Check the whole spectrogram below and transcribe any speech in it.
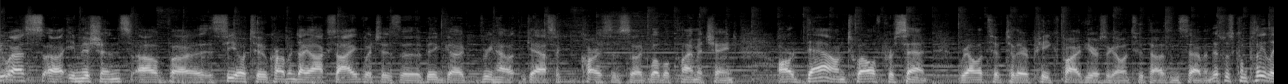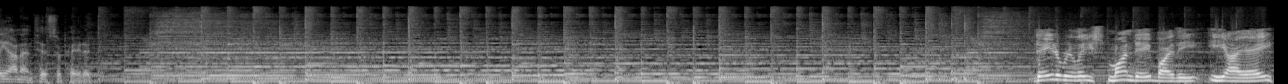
U.S. Uh, emissions of uh, CO2, carbon dioxide, which is a big uh, greenhouse gas that causes uh, global climate change, are down 12% relative to their peak five years ago in 2007. This was completely unanticipated. Data released Monday by the EIA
